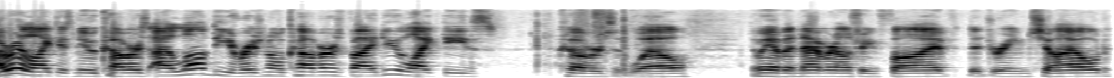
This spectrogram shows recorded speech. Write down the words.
I really like these new covers. I love the original covers, but I do like these covers as well. Then we have a Nightmare on Elm Street 5, The Dream Child.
